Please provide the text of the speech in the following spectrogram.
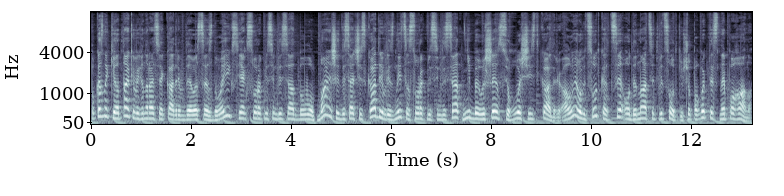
Показники однакові, генерація кадрів DLSS 2X, як 4080 було. Має 66 кадрів, різниця 4080, ніби лише всього 6 кадрів, але у відсотках це це 11%, що погодьтесь непогано.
